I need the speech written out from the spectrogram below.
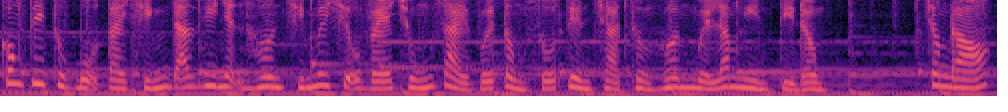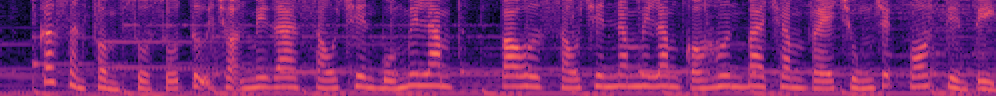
công ty thuộc Bộ Tài chính đã ghi nhận hơn 90 triệu vé trúng giải với tổng số tiền trả thưởng hơn 15.000 tỷ đồng. Trong đó, các sản phẩm sổ số tự chọn Mega 6 trên 45, Power 6 trên 55 có hơn 300 vé trúng jackpot tiền tỷ.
